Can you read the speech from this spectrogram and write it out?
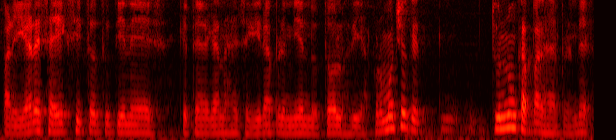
para llegar a ese éxito tú tienes que tener ganas de seguir aprendiendo todos los días. Por mucho que tú nunca paras de aprender.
